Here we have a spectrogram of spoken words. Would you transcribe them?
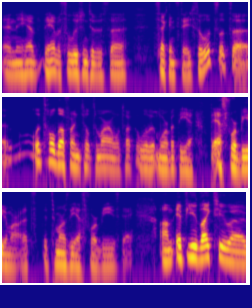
and they have they have a solution to this uh, second stage. So let's let's uh, let's hold off until tomorrow. And we'll talk a little bit more about the uh, the S4B tomorrow. That's tomorrow's the S4B's day. Um, if you'd like to uh,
